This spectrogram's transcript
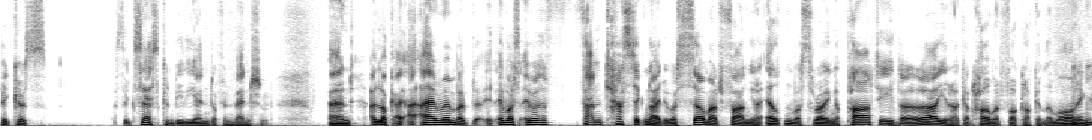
because success can be the end of invention. And uh, look, I, I remember it was it was a fantastic night. It was so much fun. You know, Elton was throwing a party. Da, da, da. You know, I got home at four o'clock in the morning,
